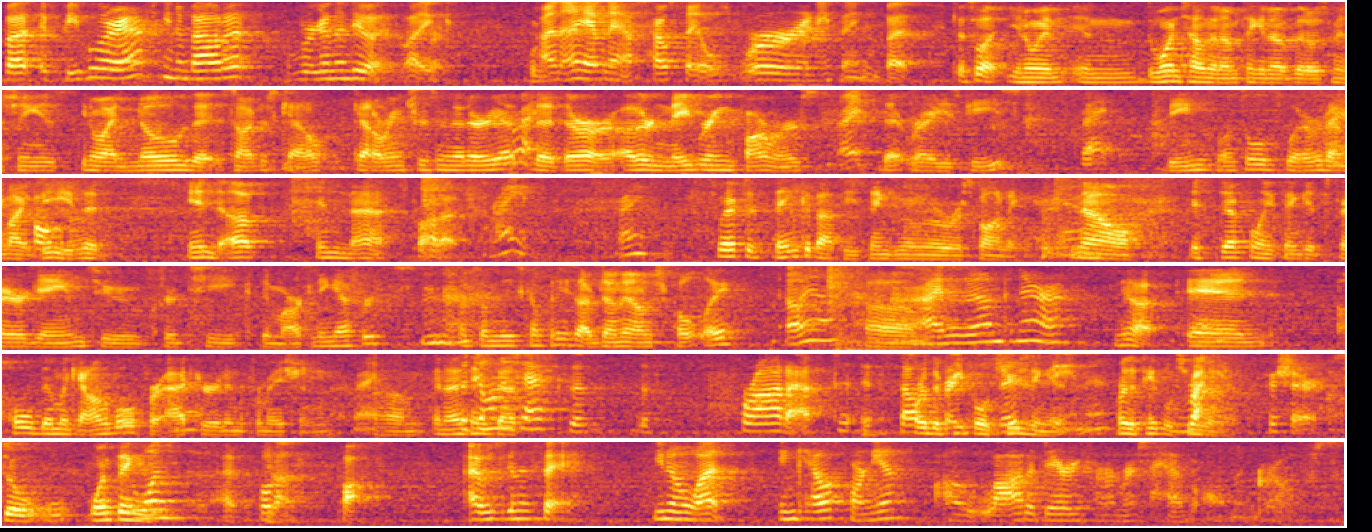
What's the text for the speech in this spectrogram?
but if people are asking about it, we're gonna do it. Like. And I haven't asked how sales were or anything, but Guess what? You know, in, in the one town that I'm thinking of that I was mentioning is, you know, I know that it's not just cattle cattle ranchers in that area. Right. That there are other neighboring farmers right, that raise peas, right, beans, lentils, whatever that might be, that end up in that product. right, right. So we have to think about these things when we're responding. Yeah. Now, it's definitely think it's fair game to critique the marketing efforts Mhm. of some of these companies. I've done it on Chipotle. Oh yeah, Um, I did it on Panera. Yeah, and hold them accountable for accurate information. Right. Um, and I but think don't that's attack the the product itself or the people choosing it, or the people choosing right, it. for sure. So one thing, One, uh, hold on, pause. I was gonna say, you know what? In California, a lot of dairy farmers have almond groves.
